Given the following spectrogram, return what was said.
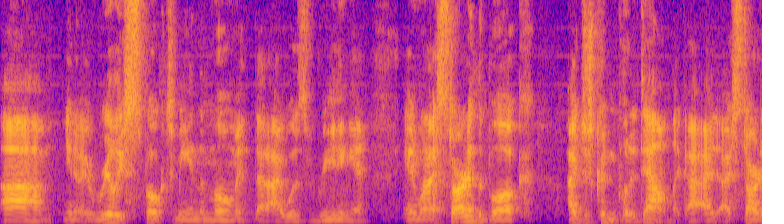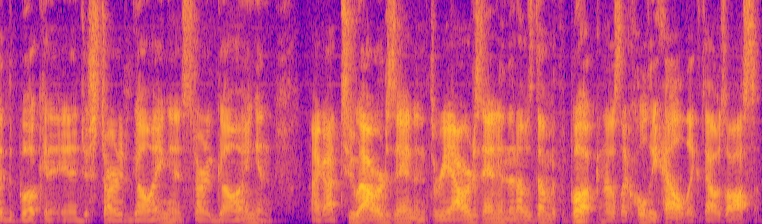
Um, you know, it really spoke to me in the moment that I was reading it. And when I started the book, I just couldn't put it down. Like I, I started the book and it, and it just started going and it started going and I got two hours in and three hours in, and then I was done with the book, and I was like, holy hell, like that was awesome.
